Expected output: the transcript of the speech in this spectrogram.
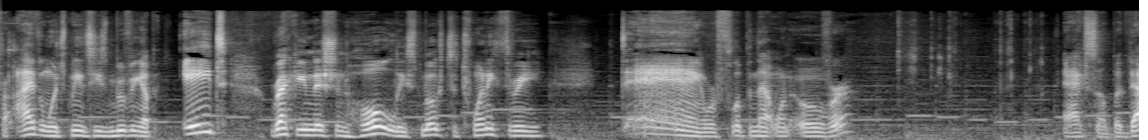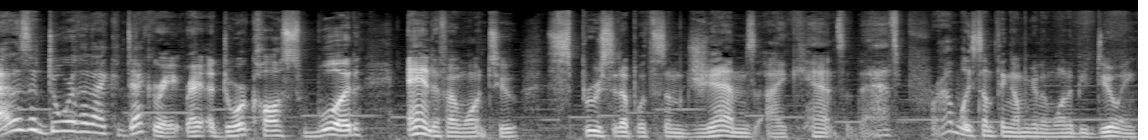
for Ivan, which means he's moving up eight recognition. Holy smokes to 23. Dang, we're flipping that one over. Excellent, but that is a door that I could decorate, right? A door costs wood, and if I want to spruce it up with some gems, I can. So that's probably something I'm gonna wanna be doing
